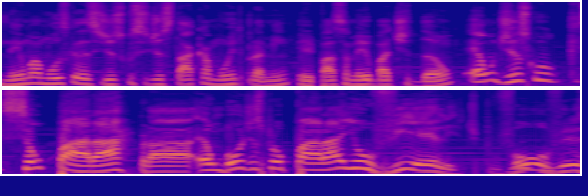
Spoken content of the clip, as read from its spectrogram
Nenhuma música desse disco se destaca muito pra mim. Ele passa meio batidão. É um disco que se eu parar pra... É um bom disco pra eu parar e ouvir ele. Tipo, vou ouvir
